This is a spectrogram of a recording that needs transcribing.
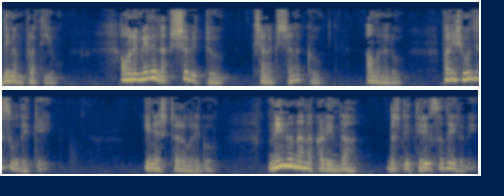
ದಿನಂಪ್ರತಿಯೂ ಅವನ ಮೇಲೆ ಲಕ್ಷ್ಯವಿಟ್ಟು ಕ್ಷಣ ಕ್ಷಣಕ್ಕೂ ಅವನನ್ನು ಪರಿಶೋಧಿಸುವುದಕ್ಕೆ ಇನ್ನೆಷ್ಟರವರೆಗೂ ನೀನು ನನ್ನ ಕಡೆಯಿಂದ ದೃಷ್ಟಿ ತಿರುಗಿಸದೇ ಇರುವೆ.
